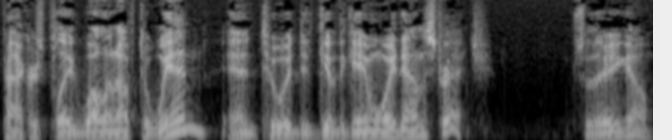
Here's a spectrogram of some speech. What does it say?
Packers played well enough to win, and Tua did give the game away down the stretch. So there you go.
